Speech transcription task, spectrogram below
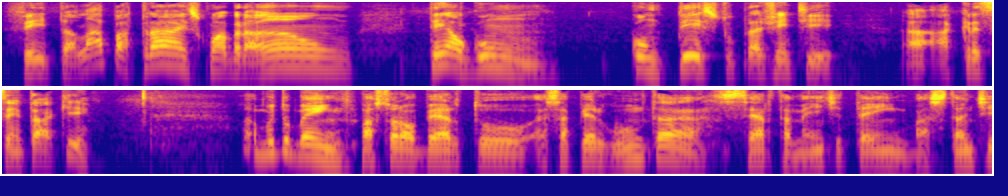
feita lá para trás com Abraão? Tem algum contexto para a gente acrescentar aqui? Ah, muito bem, Pastor Alberto, essa pergunta certamente tem bastante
